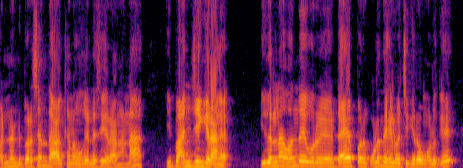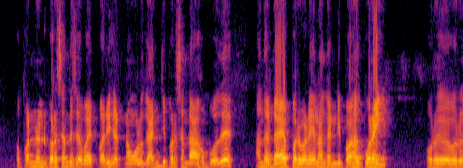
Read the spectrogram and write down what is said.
பன்னெண்டு பர்சன்ட் ஆக்கினவங்க என்ன செய்கிறாங்கன்னா இப்போ அஞ்சுங்கிறாங்க. இதெல்லாம் வந்து ஒரு டயப்பர் குழந்தைகள் வச்சுக்கிறவங்களுக்கு பன்னெண்டு பர்சன்ட் வரி கட்டினவங்களுக்கு அஞ்சு பர்சன்ட் ஆகும்போது அந்த டயப்பர் விலையெல்லாம் கண்டிப்பாக குறையும். ஒரு ஒரு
